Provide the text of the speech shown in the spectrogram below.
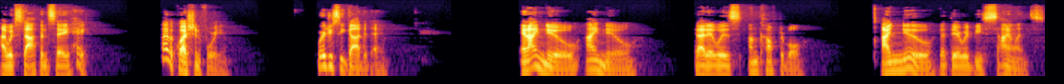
I would stop and say, Hey, I have a question for you. Where'd you see God today? And I knew, I knew that it was uncomfortable. I knew that there would be silence.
